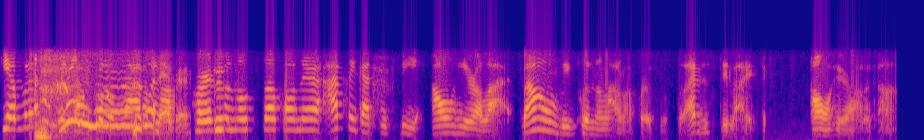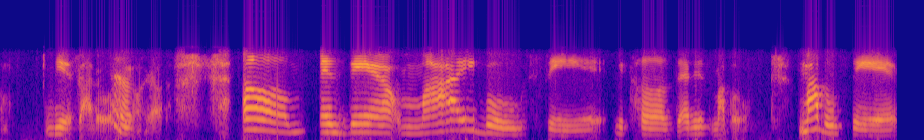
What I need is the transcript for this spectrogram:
Yeah, but I don't think I put a lot of my Whatever. personal stuff on there. I think I just be on here a lot. So I don't be putting a lot of my personal stuff. I just be like, on here all the time. Yes, I do. I be on here all the time. Um, and then my boo said because that is my boo. My boo said,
